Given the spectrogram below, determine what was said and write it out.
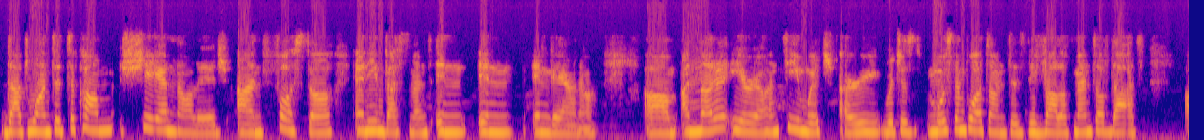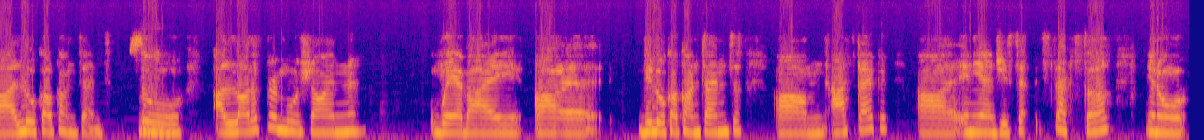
that wanted to come share knowledge and foster any investment in, in, in Guyana. Um, another area and team which are, which is most important is development of that uh, local content. So mm-hmm. a lot of promotion whereby uh, the local content um, aspect uh, in the energy se- sector, you know,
